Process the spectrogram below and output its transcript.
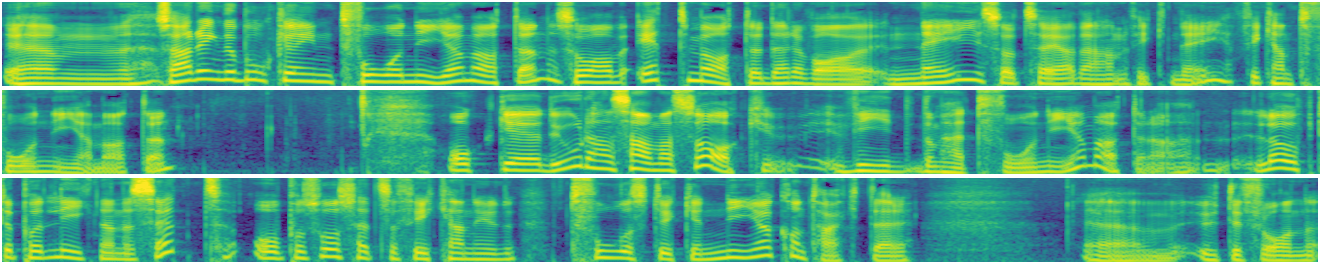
Um, så han ringde och bokade in två nya möten. Så av ett möte där det var nej, så att säga, där han fick nej, fick han två nya möten. Och eh, då gjorde han samma sak vid de här två nya mötena. La upp det på ett liknande sätt och på så sätt så fick han ju två stycken nya kontakter eh, utifrån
